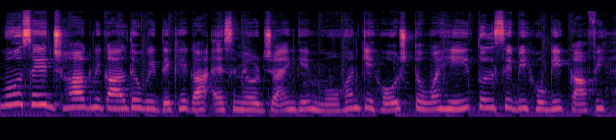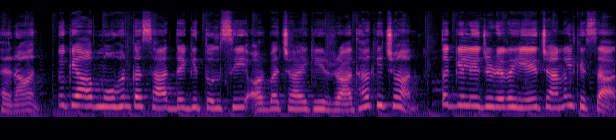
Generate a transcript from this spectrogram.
मुँह से झाग निकालते हुए देखेगा। ऐसे में उठ जाएँगे मोहन के होश तो वहीं तुलसी भी होगी काफ़ी हैरान। तो क्या अब मोहन का साथ देगी तुलसी और बचाएगी राधा की जान? तक के लिए जुड़े रहिए चैनल के साथ।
